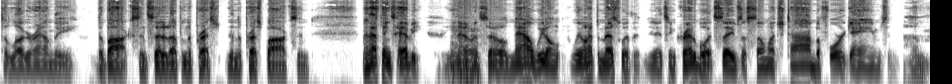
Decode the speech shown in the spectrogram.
to lug around the, the box and set it up in the press in the press box and man, that thing's heavy you know, mm-hmm. and so now we don't we don't have to mess with it. And it's incredible. It saves us so much time before games. And um,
